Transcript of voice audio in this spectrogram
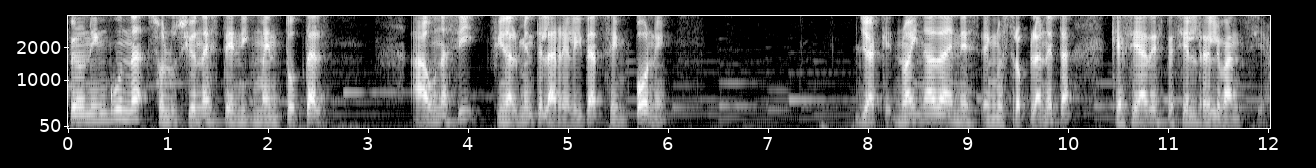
pero ninguna soluciona este enigma en total. Aún así, finalmente la realidad se impone, ya que no hay nada en, en nuestro planeta que sea de especial relevancia.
